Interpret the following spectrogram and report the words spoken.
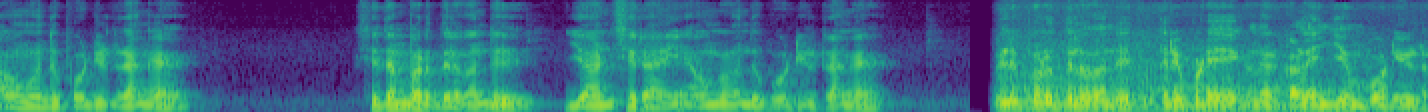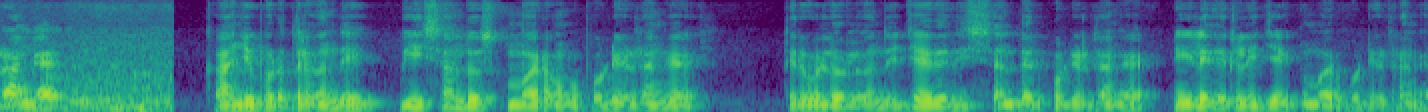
அவங்க வந்து போட்டிடுறாங்க. சிதம்பரத்தில் வந்து ஜான்சி ராணி அவங்க வந்து போட்டிடுறாங்க. விழுப்புரத்தில் வந்து திரைப்பட இயக்குனர் களஞ்சியம் போட்டிடுறாங்க காஞ்சிபுரத்தில் வந்து வி. சந்தோஷ்குமார் அவங்க போட்டிடுறாங்க திருவள்ளூரில் வந்து ஜெகதீஷ் சந்தர் போட்டிடுறாங்க நீலகிரியில் ஜெயக்குமார் போட்டிடுறாங்க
